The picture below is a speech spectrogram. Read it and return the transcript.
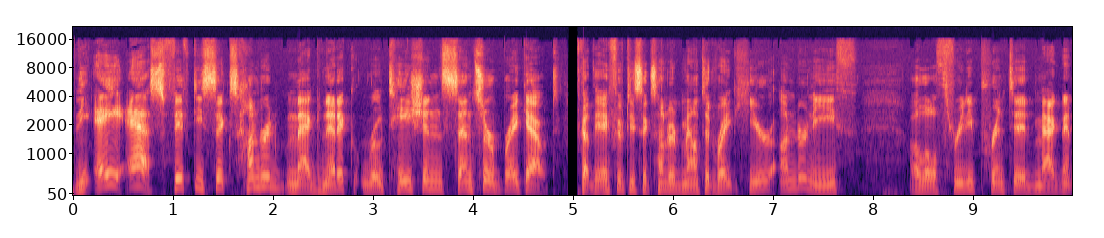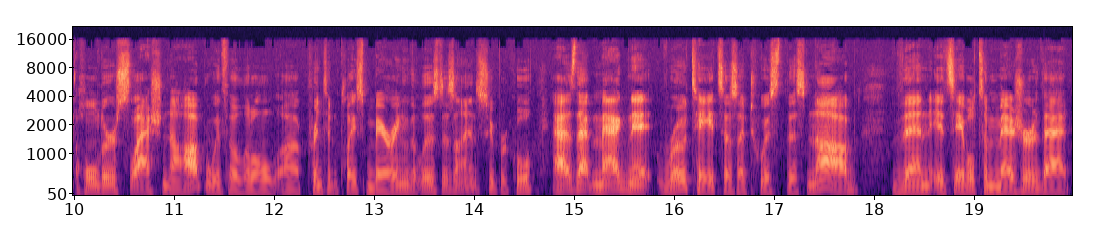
The AS5600 magnetic rotation sensor breakout. I've got the A5600 mounted right here underneath a little 3D printed magnet holder slash knob with a little uh, print in place bearing that Liz designed, super cool. As that magnet rotates, as I twist this knob, then it's able to measure that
